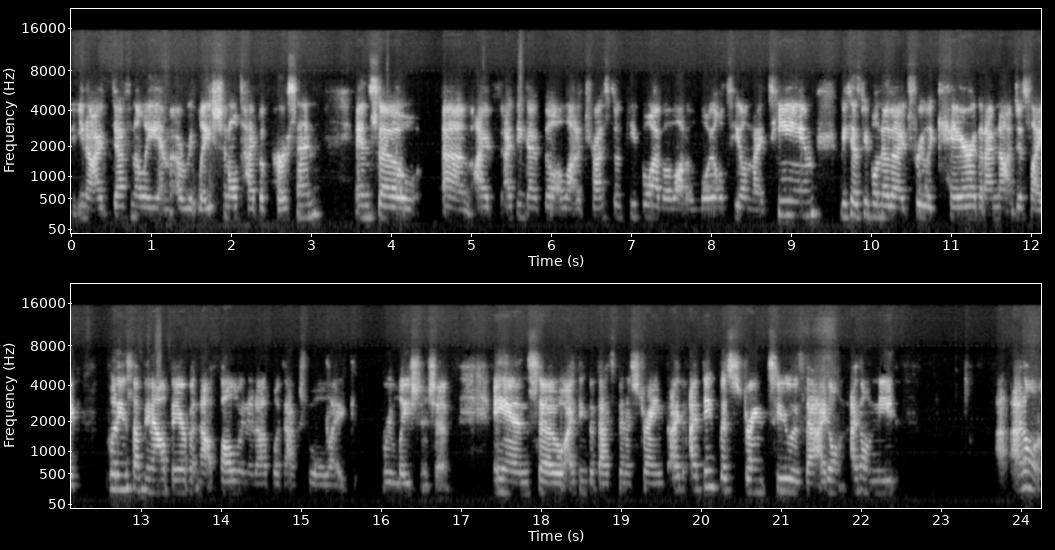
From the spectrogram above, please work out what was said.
you know, I definitely am a relational type of person, and so um, i I think I've built a lot of trust with people. I have a lot of loyalty on my team because people know that I truly care, that I'm not just like putting something out there, but not following it up with actual like relationship. And so I think that that's been a strength. I, I think the strength too is that I don't, I don't need, I don't,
